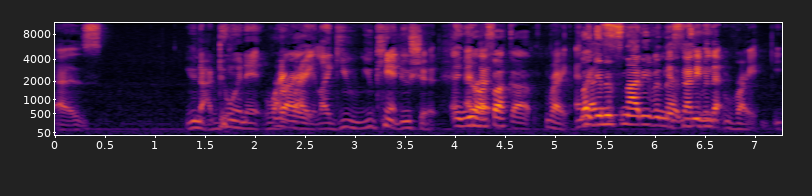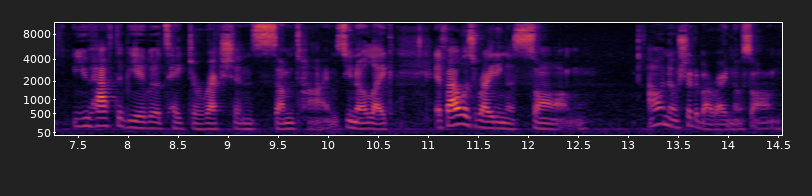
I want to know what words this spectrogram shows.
as you're not doing it right right, Right. like you you can't do shit And you're a that- fuck up. right And Like, and it's not even that it's not even that right you have to be able to take directions sometimes you know like if i was writing a song I don't know shit about writing no song.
